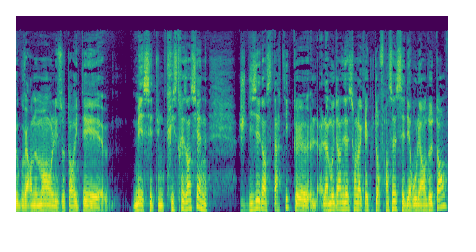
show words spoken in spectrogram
gouvernement, les autorités, mais c'est une crise très ancienne. Je disais dans cet article que la modernisation de l'agriculture française s'est déroulée en deux temps.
